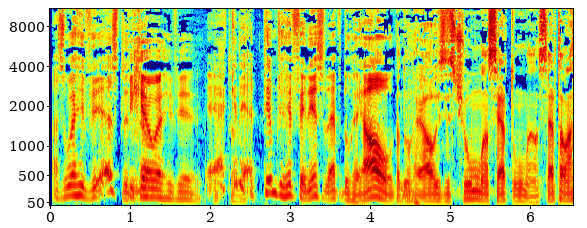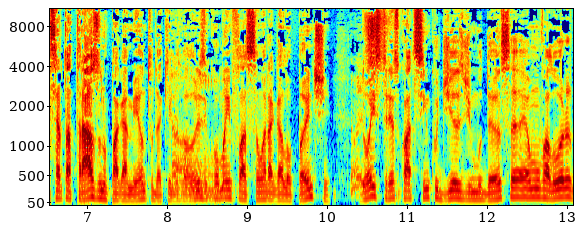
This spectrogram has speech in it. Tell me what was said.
As URVs. O que, que, é o URV? É aquele é termo de referência da época do real. Do real existiu uma certa, uma certa, um certo atraso no pagamento daqueles não. valores e como a inflação era galopante, então, dois, três, quatro, cinco dias de mudança é um valor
